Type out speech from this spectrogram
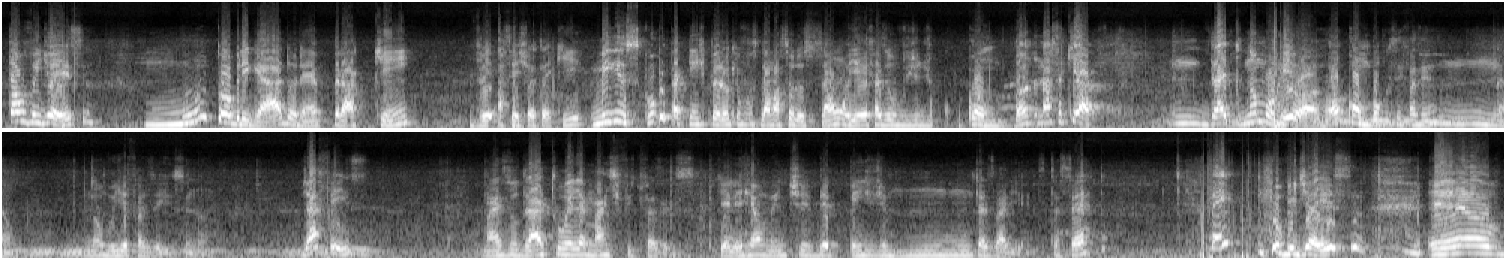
Então o vídeo é esse. Muito obrigado, né, para quem assistiu até aqui. Me desculpe para quem esperou que eu fosse dar uma solução e eu ia fazer um vídeo de combando. Nossa, aqui, ó. Dryton não morreu, ó. Ó o combo que você fazendo. Não. Não ia fazer isso, não. Já fiz. Mas o Dracto ele é mais difícil de fazer isso, porque ele realmente depende de muitas variantes, tá certo? Bem, o vídeo é isso. Eu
